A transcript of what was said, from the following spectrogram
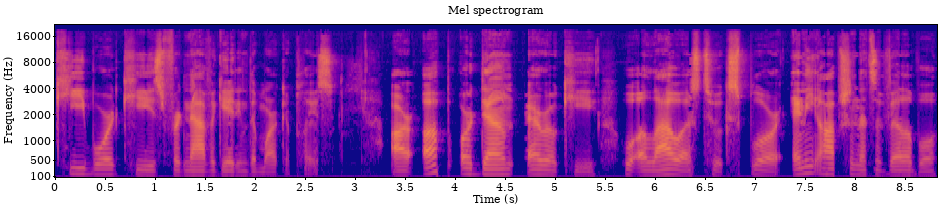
keyboard keys for navigating the marketplace. Our up or down arrow key will allow us to explore any option that's available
